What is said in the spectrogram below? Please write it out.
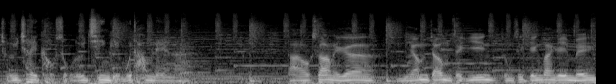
娶妻求淑女，千祈唔好貪靚啊！大學生嚟噶，唔飲酒唔食煙，仲識整翻幾味。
